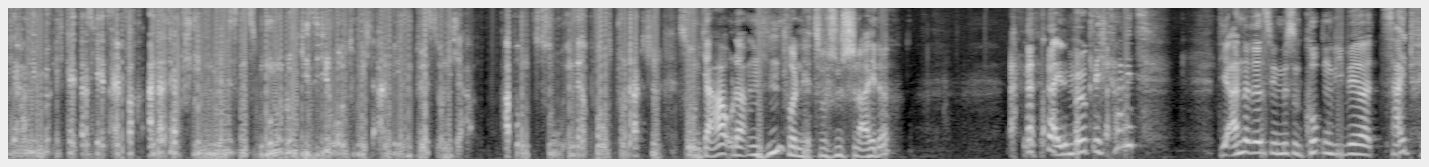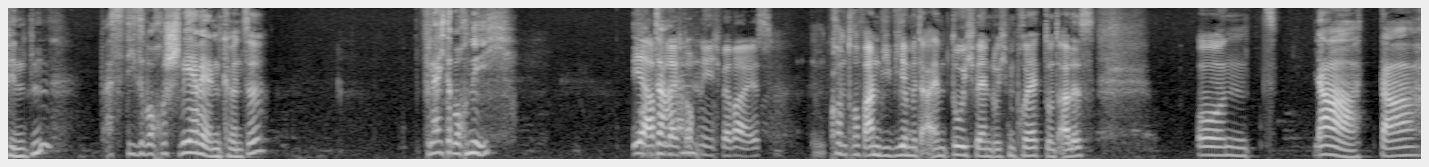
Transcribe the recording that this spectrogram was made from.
wir haben die Möglichkeit, dass ich jetzt einfach anderthalb Stunden mindestens monologisiere und du nicht anwesend bist und ich ab und zu in der Post-Production so ein Ja oder Mhm von der zwischenschneide. Ist eine Möglichkeit. Die andere ist, wir müssen gucken, wie wir Zeit finden, was diese Woche schwer werden könnte. Vielleicht aber auch nicht. Ja, vielleicht auch nicht, wer weiß. Kommt drauf an, wie wir mit einem durch werden durch ein Projekt und alles. Und ja, da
